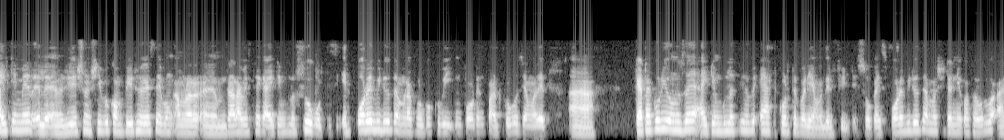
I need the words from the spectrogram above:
আইটেমের রিলেশনশিপও কমপ্লিট হয়ে গেছে এবং আমরা ডাটাবেস থেকে আইটেমগুলো শো করতেছি। এর পরের ভিডিওতে আমরা করব খুবই ইম্পর্টেন্ট পার্ট করব যে আমাদের ক্যাটাগরি অনুযায়ী আইটেমগুলো কীভাবে অ্যাড করতে পারি আমাদের ফিল্ডে সো গাইস পরের ভিডিওতে আমরা সেটা নিয়ে কথা বলব। আর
